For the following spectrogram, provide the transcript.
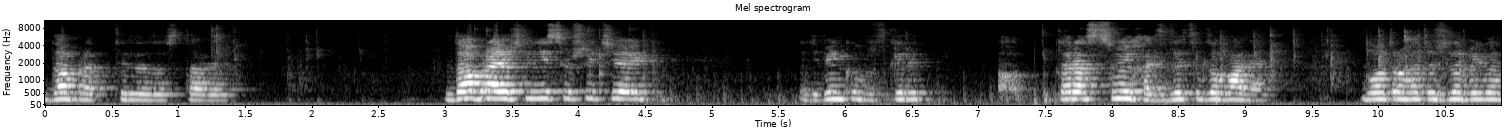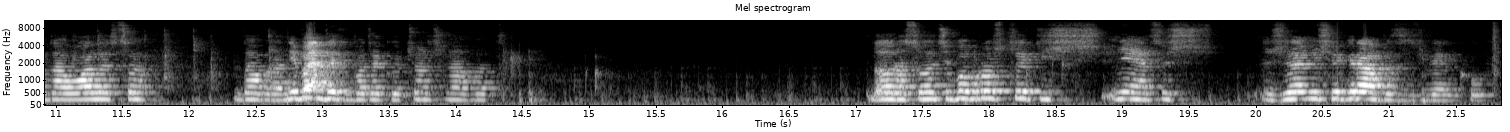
Dobra, tyle zostawię. Dobra, jeśli nie słyszycie dźwięków z gry, o, teraz słychać zdecydowanie. Było trochę to źle wyglądało, ale co... Dobra, nie będę chyba tego ciąć nawet. Dobra, słuchajcie, po prostu jakiś... Nie, coś... Źle mi się gra bez dźwięków.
